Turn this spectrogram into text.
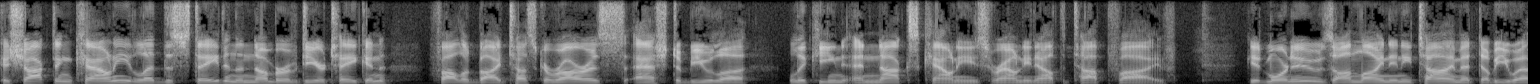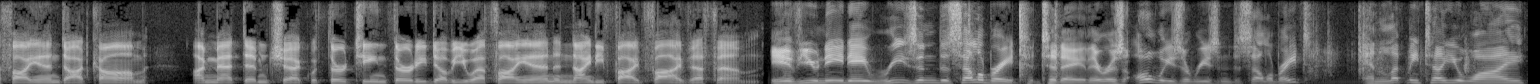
Coshocton County led the state in the number of deer taken, followed by Tuscarawas, Ashtabula, Licking, and Knox counties, rounding out the top five. Get more news online anytime at WFIN.com. I'm Matt Demchek with 1330 WFIN and 95.5 FM. If you need a reason to celebrate today, there is always a reason to celebrate. And let me tell you why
